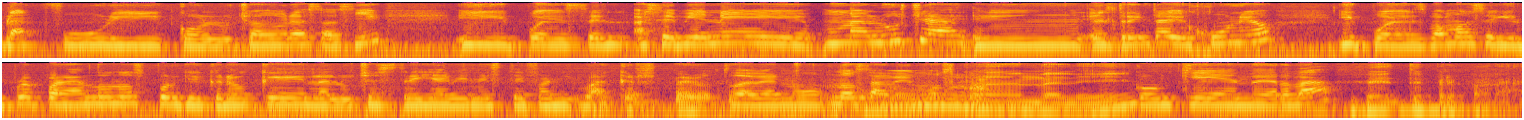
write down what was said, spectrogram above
Black Fury, con luchadoras así. Y pues en- se viene una lucha en el 30 de junio y pues vamos a seguir preparándonos porque creo que en la lucha estrella viene Stephanie Backers, pero todavía no, no sabemos con, Ándale. con quién, de verdad. Vete preparada.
